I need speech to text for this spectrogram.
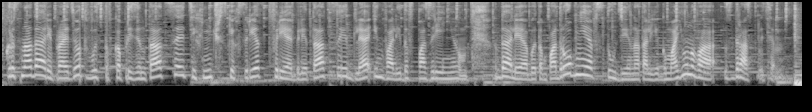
В Краснодаре пройдет выставка-презентация технических средств реабилитации для инвалидов по зрению. Далее об этом подробнее в студии Наталья Гамаюнова. Здравствуйте. Здравствуйте.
